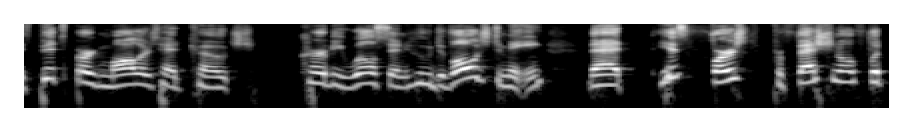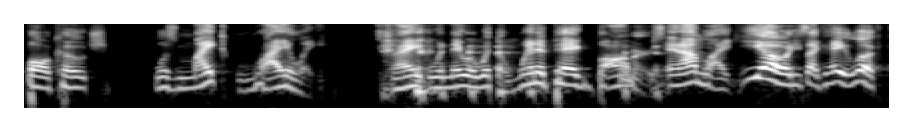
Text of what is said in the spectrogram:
is Pittsburgh Maulers head coach Kirby Wilson, who divulged to me that his first professional football coach was Mike Riley, right? when they were with the Winnipeg Bombers. And I'm like, yo, and he's like, hey, look,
